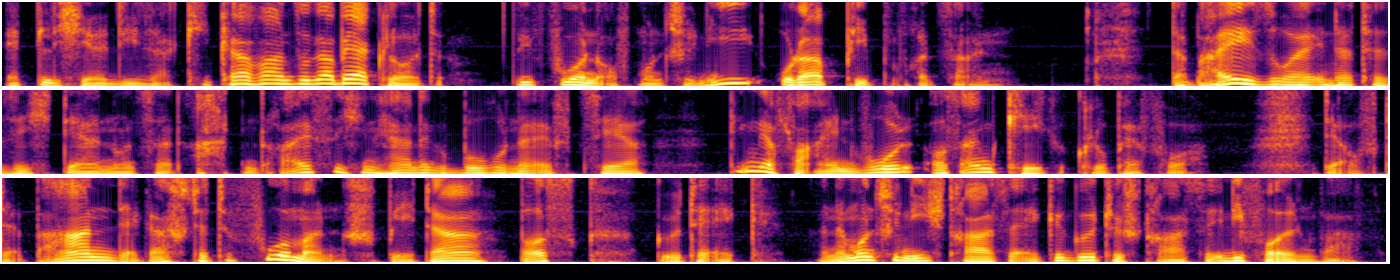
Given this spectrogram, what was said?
Etliche dieser Kicker waren sogar Bergleute. Sie fuhren auf Montgenie oder Piepenfritz ein. Dabei, so erinnerte sich der 1938 in Herne geborene FCR, ging der Verein wohl aus einem Kegelclub hervor, der auf der Bahn der Gaststätte Fuhrmann, später Bosk Goethe-Eck, an der Montgeniestraße Ecke Goethestraße in die Vollen warf.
